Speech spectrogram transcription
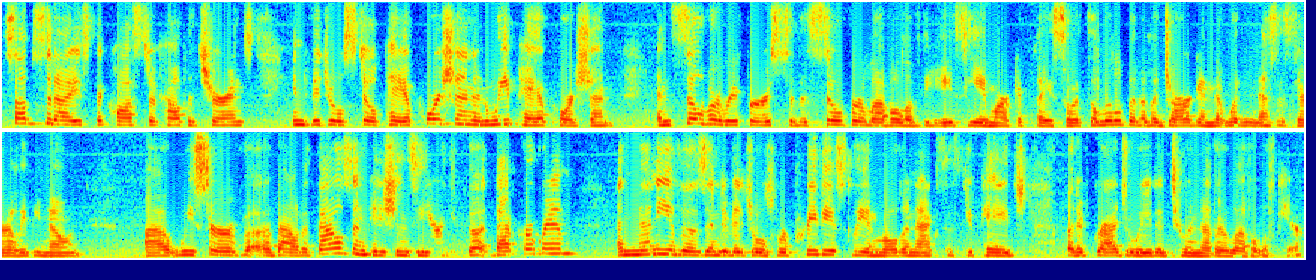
subsidize the cost of health insurance. Individuals still pay a portion, and we pay a portion. And silver refers to the silver level of the ACA marketplace. So it's a little bit of a jargon that wouldn't necessarily be known. Uh, we serve about a thousand patients a year through that program and many of those individuals were previously enrolled in Access DuPage, but have graduated to another level of care.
